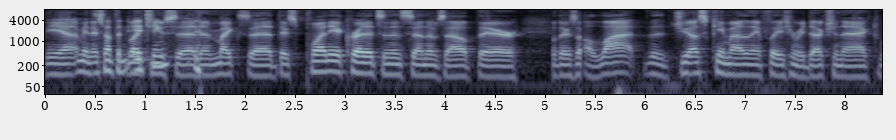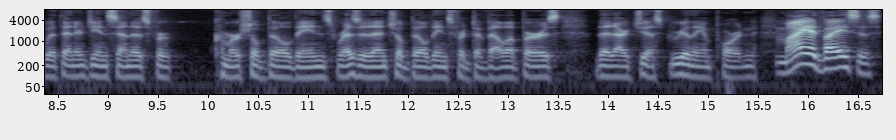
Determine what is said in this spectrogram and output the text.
Yeah i mean there's something like itching? you said and mike said there's plenty of credits and incentives out there there's a lot that just came out of the Inflation Reduction Act with energy incentives for commercial buildings, residential buildings for developers that are just really important. My advice is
